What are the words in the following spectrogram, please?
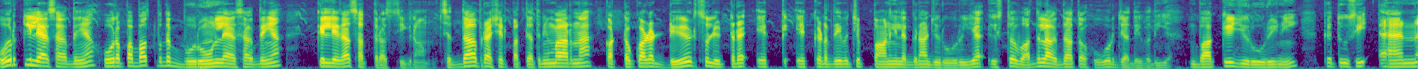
ਹੋਰ ਕੀ ਲੈ ਸਕਦੇ ਹਾਂ? ਹੋਰ ਆਪਾਂ ਬਹੁਤ ਬਹੁਤ ਬੋਰੋਨ ਲੈ ਸਕਦੇ ਹਾਂ ਕਿੱਲੇ ਦਾ 70 80 ਗ੍ਰਾਮ। ਸਿੱਧਾ ਪ੍ਰੈਸ਼ਰ ਪੱਤੇ ਤੇ ਨਹੀਂ ਮਾਰਨਾ। ਘੱਟੋ ਘੱਟ 150 ਲੀਟਰ 1 ਏਕੜ ਦੇ ਵਿੱਚ ਪਾਣੀ ਲੱਗਣਾ ਜ਼ਰੂਰੀ ਆ। ਇਸ ਤੋਂ ਵੱਧ ਲੱਗਦਾ ਤਾਂ ਹੋਰ ਜ਼ਿਆਦਾ ਵਧੀਆ। ਬਾਕੀ ਜ਼ਰੂਰੀ ਨਹੀਂ ਕਿ ਤੁਸੀਂ ਐਨ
